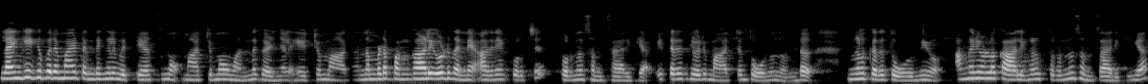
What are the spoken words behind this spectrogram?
ലൈംഗികപരമായിട്ട് എന്തെങ്കിലും വ്യത്യാസമോ മാറ്റമോ വന്നു കഴിഞ്ഞാൽ ഏറ്റവും ആദ്യം നമ്മുടെ പങ്കാളിയോട് തന്നെ അതിനെക്കുറിച്ച് തുറന്ന് സംസാരിക്കുക. ഇത്തരത്തിലൊരു മാറ്റം തോന്നുന്നുണ്ട്. നിങ്ങൾക്കത് തോന്നിയോ? അങ്ങനെയുള്ള കാര്യങ്ങൾ തുറന്ന് സംസാരിക്കുക.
